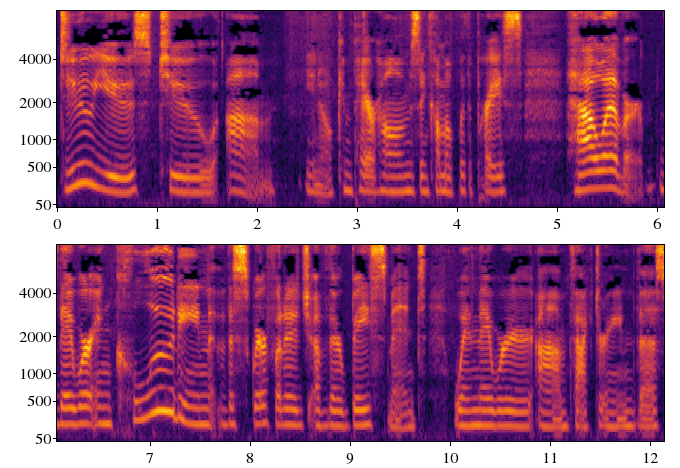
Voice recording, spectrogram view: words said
do use to um, you know compare homes and come up with a price However, they were including the square footage of their basement when they were um, factoring the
